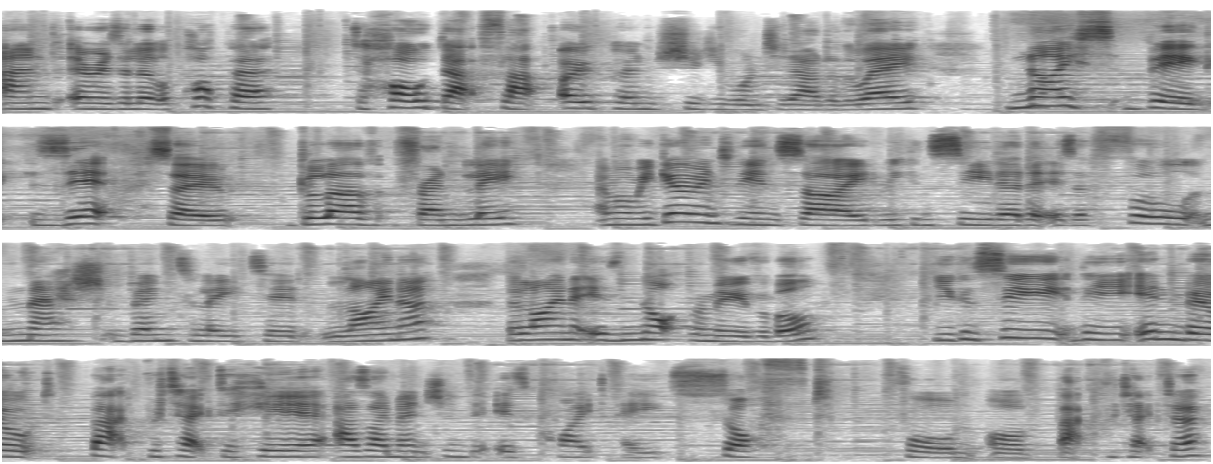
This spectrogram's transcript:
and there is a little popper to hold that flap open should you want it out of the way. Nice big zip, so glove friendly. And when we go into the inside, we can see that it is a full mesh ventilated liner. The liner is not removable. You can see the inbuilt back protector here. As I mentioned, it is quite a soft form of back protector.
